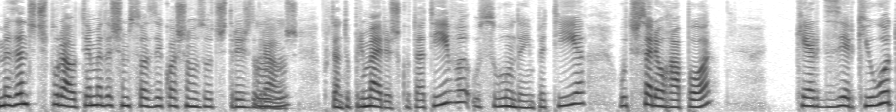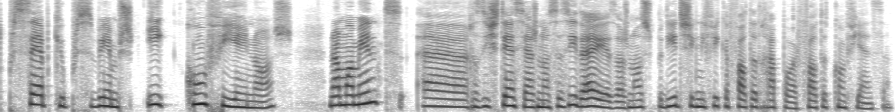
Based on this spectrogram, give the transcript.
Mas antes de explorar o tema, deixa-me só dizer quais são os outros três degraus. Portanto, o primeiro é a escuta ativa, o segundo é a empatia, o terceiro é o rapport, quer dizer que o outro percebe que o percebemos e confia em nós. Normalmente, a resistência às nossas ideias, aos nossos pedidos, significa falta de rapport, falta de confiança.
